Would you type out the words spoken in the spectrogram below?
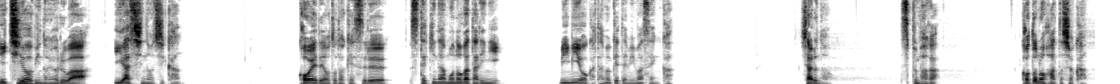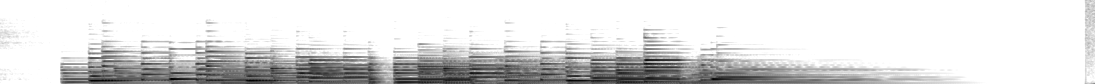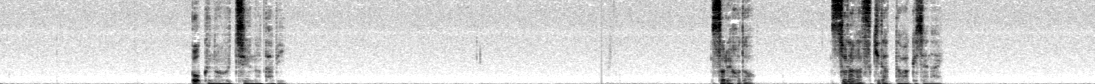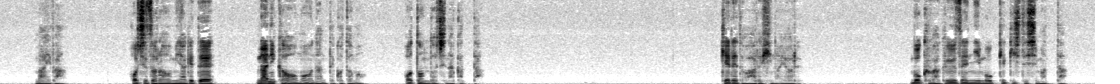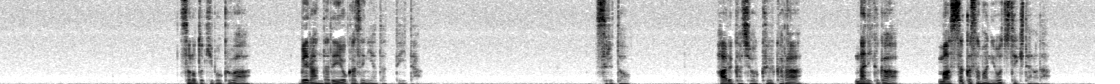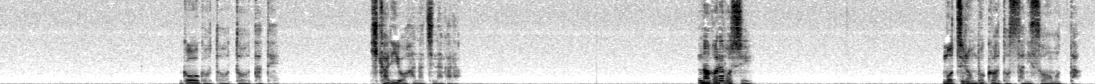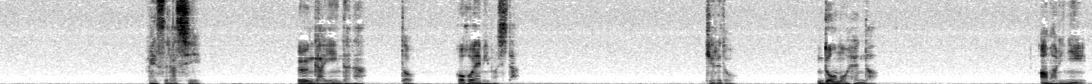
日曜日の夜は癒しの時間。声でお届けする素敵な物語に耳を傾けてみませんか？シャルのスプマガ琴の葉図書館。僕の宇宙の旅。それほど空が好きだったわけじゃない。毎晩星空を見上げて何かを思うなんてこともほとんどしなかった。けれどある日の夜僕は偶然に目撃してしまった。その時僕はベランダで夜風に当たっていた。するとはるか上空から何かが真っ逆さまに落ちてきたのだ。ゴーゴーと音を立て光を放ちながら。流れ星？もちろん僕はとっさにそう思った。珍しい。運がいいんだな。微笑みました。けれどどうも変だ。あまりに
